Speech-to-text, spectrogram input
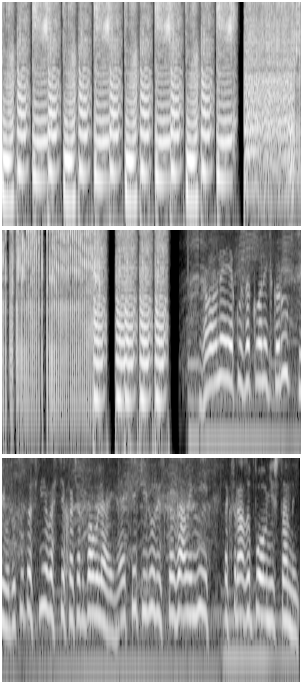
Головне, як узаконить корупцію, то тут смілості хоч відбавляй. А як тільки люди сказали ні, так зразу повні штани.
